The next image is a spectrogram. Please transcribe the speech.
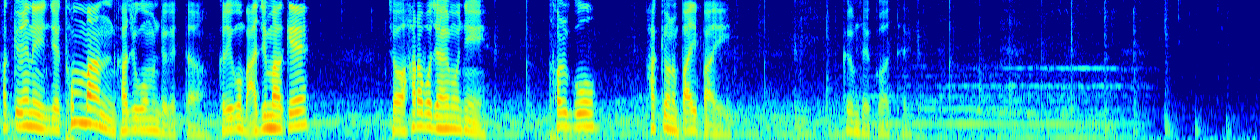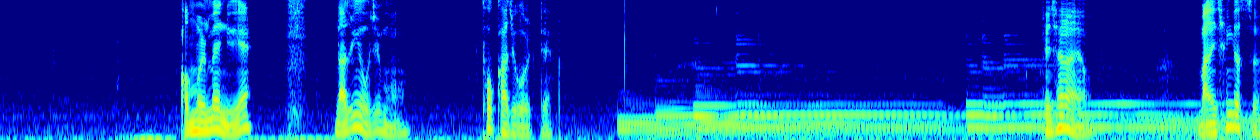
학교에는 이제 톱만 가지고 오면 되겠다. 그리고 마지막에 저 할아버지 할머니 털고 학교는 빠이빠이 그럼 될 것 같아. 건물 맨 위에? 나중에 오지 뭐톱 가지고 올때. 괜찮아요. 많이 챙겼어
